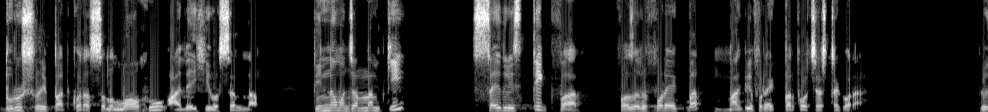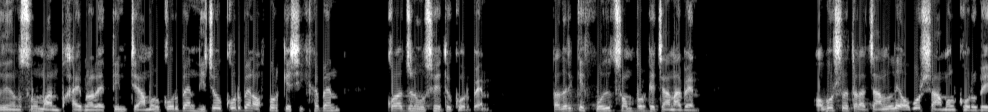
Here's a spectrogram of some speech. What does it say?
দুরুদ শরীফ পাঠ করা, সাল্লাল্লাহু আলাইহি ওয়াসাল্লাম। তিন নম্বর জানলাম কি? সাইদুল ইস্তিকফার ফজরের পরে একবার মাগরিব পরে একবার পর চেষ্টা করা। মুসলমান ভাই বোনেরা তিনটি আমল করবেন, নিজেও করবেন, অপরকে শিখাবেন, করার জন্য উৎসাহিত করবেন। তাদেরকে ফজিল সম্পর্কে জানাবেন। অবশ্যই তারা জানলে অবশ্যই আমল করবে।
